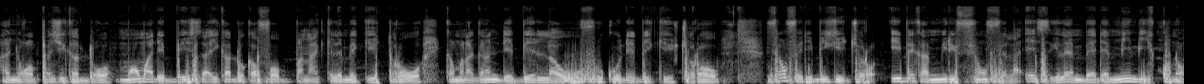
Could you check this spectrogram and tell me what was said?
a ɲɔgɔn pazi ka dɔgɔ maa o maa de bɛ sa i ka dɔn k'a fɔ bana kelen bɛ k'i tɔɔrɔ o kamanagan de bɛ la o furuko de bɛ k'i tɔɔrɔ o fɛn o fɛn de bɛ k'i jɔrɔ i bɛ ka miiri fɛn o fɛn la e sigilen bɛ dɛ min b'i kɔnɔ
